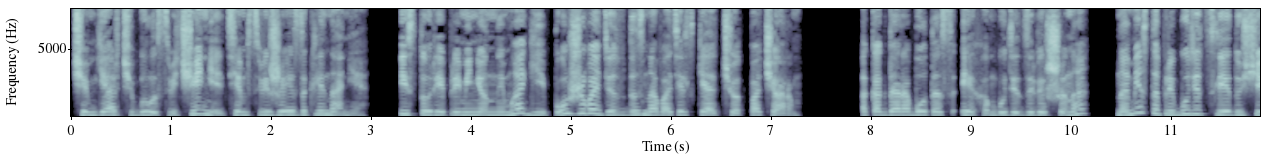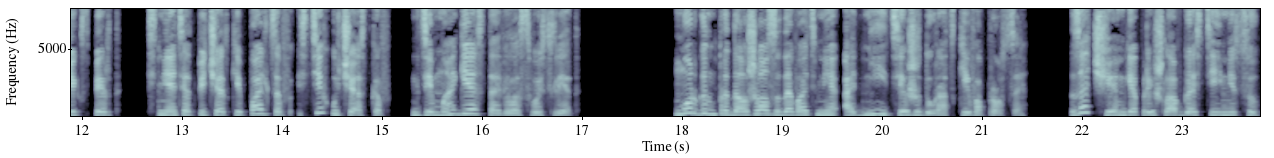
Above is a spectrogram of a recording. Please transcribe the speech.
Чем ярче было свечение, тем свежее заклинание. История примененной магии позже войдет в дознавательский отчет по чарам а когда работа с эхом будет завершена, на место прибудет следующий эксперт снять отпечатки пальцев с тех участков, где магия оставила свой след. Морган продолжал задавать мне одни и те же дурацкие вопросы. Зачем я пришла в гостиницу?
